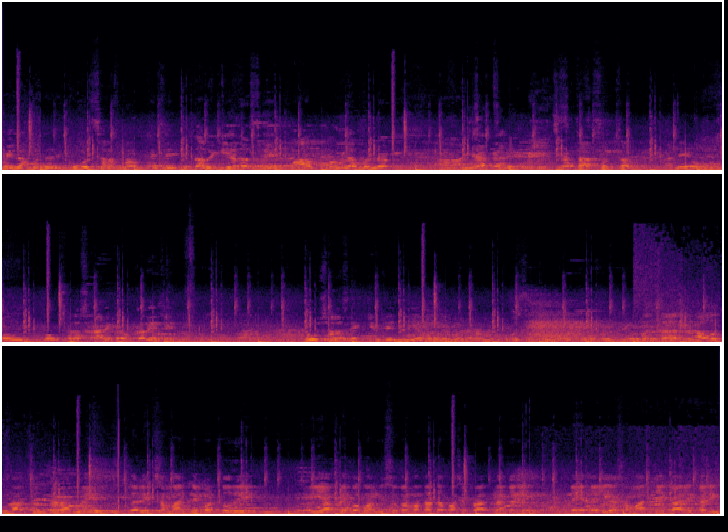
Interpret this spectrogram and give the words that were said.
મહિલા મંડળની ખૂબ જ સરસ પ્રવૃત્તિ છે. કે દર અગિયાર છે મહા મહિલા મંડળ અહીંયા કથા સત્સંગ અને એવું બહુ બહુ સરસ કાર્યક્રમ કરે છે. બહુ સરસ એક્ટિવ છે નલિયા ખૂબ જ. આવો સાથ સહકાર આપણે દરેક સમાજને મળતો રહે એ આપણે ભગવાન વિશ્વકર્મા દાદા પાસે પ્રાર્થના કરીએ અને નલિયા સમાજ જે કાર્ય કરી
